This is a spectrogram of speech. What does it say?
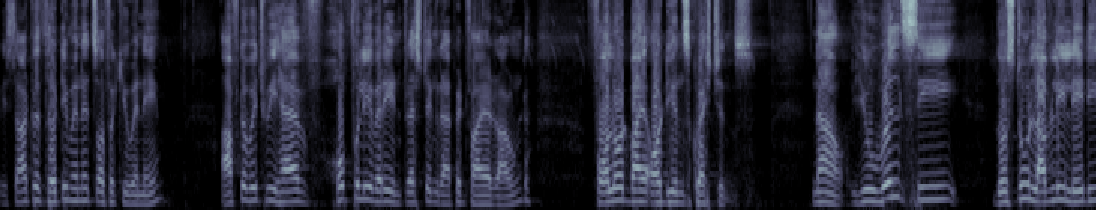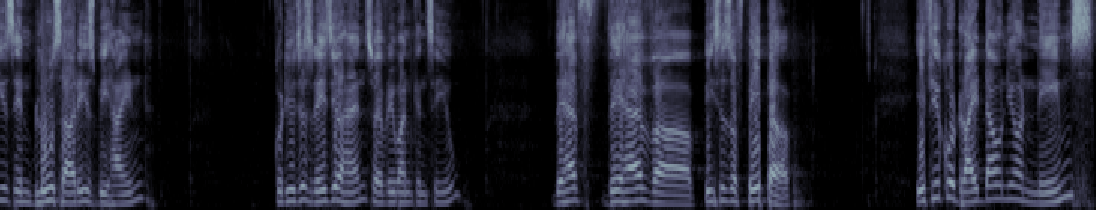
We start with 30 minutes of a Q&A, after which we have hopefully a very interesting rapid fire round, followed by audience questions. Now, you will see those two lovely ladies in blue saris behind. Could you just raise your hand so everyone can see you? They have, they have uh, pieces of paper. If you could write down your names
